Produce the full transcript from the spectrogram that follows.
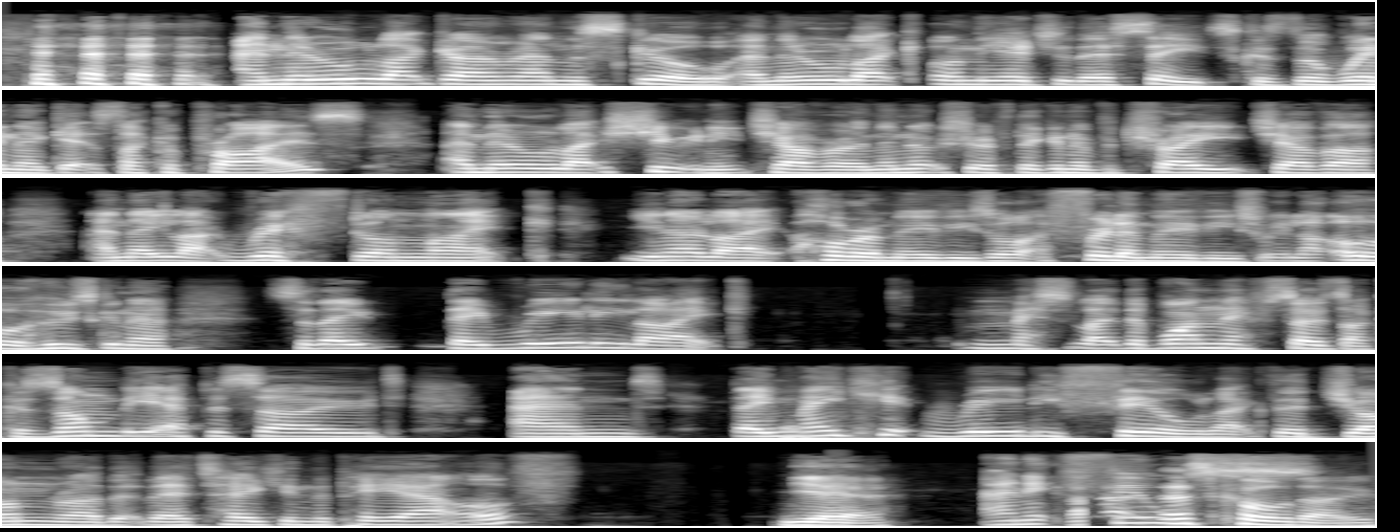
and they're all like going around the school, and they're all like on the edge of their seats because the winner gets like a prize, and they're all like shooting each other, and they're not sure if they're going to betray each other, and they like riffed on like you know like horror movies or like thriller movies where you're like oh who's gonna so they they really like mess like the one episode's like a zombie episode and they make it really feel like the genre that they're taking the p out of yeah. and it uh, feels That's cool though.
